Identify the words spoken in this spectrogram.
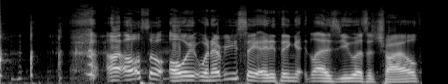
I also always whenever you say anything as you as a child,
